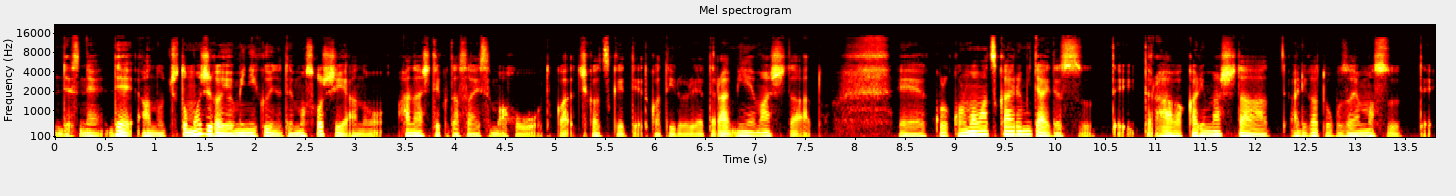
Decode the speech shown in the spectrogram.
ですね。で、あの、ちょっと文字が読みにくいので、もう少し、あの、話してください、スマホをとか、近づけてとかっていろいろやったら、見えました、と。えー、これこのまま使えるみたいですって言ったら、あ、わかりました。ありがとうございますって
